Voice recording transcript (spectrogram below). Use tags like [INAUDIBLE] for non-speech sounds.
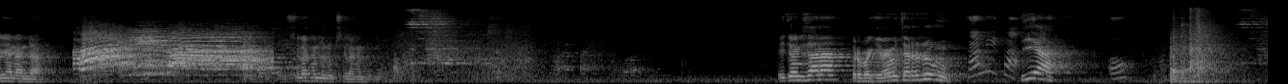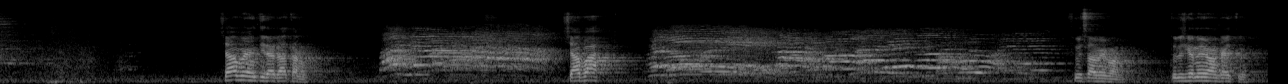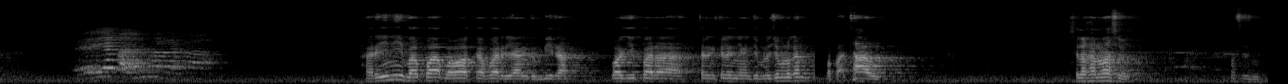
Pagi Pak. Silakan duduk, silakan duduk. Itu yang di sana, berbagi memang cara dudukmu. Kami, Pak. Iya. Oh, Siapa yang tidak datang? Siapa? Susah memang. Tuliskan memang angka itu. Hari ini Bapak bawa kabar yang gembira bagi para kalian-kalian yang jomblo-jomblo kan Bapak tahu. Silakan masuk. Masuk sini.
